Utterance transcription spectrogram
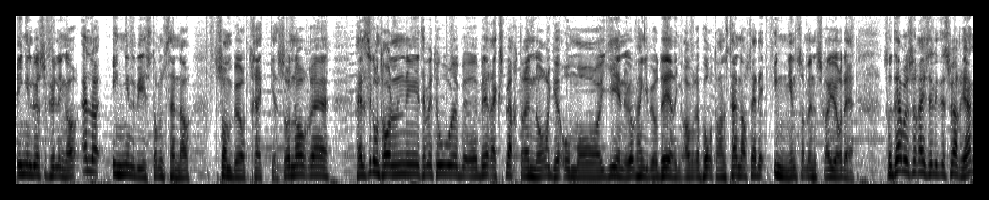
ingen løse fyllinger eller ingen visdomstenner som bør trekkes. Så når eh, helsekontrollen i TV 2 ber eksperter i Norge om å gi en uavhengig vurdering av reporterens tenner, så er det ingen som ønsker å gjøre det. Så dermed så reiser de til Sverige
